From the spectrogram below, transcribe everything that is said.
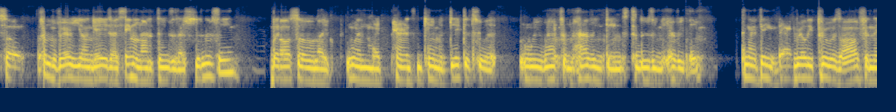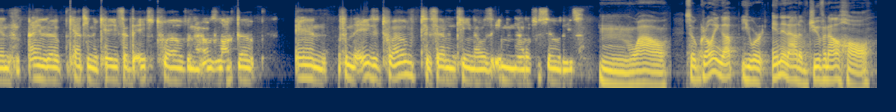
So from a very young age, I've seen a lot of things that I shouldn't have seen. But also, like, when my parents became addicted to it, we went from having things to losing everything. And I think that really threw us off. And then I ended up catching a case at the age of 12 and I was locked up. And from the age of 12 to 17, I was in and out of facilities. Mm, wow. So growing up, you were in and out of juvenile hall.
